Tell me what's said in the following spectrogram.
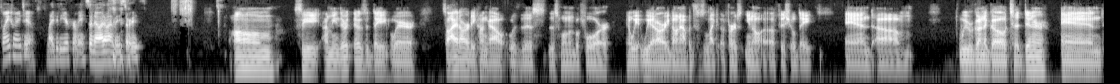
2022 might be the year for me. So no, I don't have any stories. Um, see, I mean, there there was a date where so I had already hung out with this this woman before, and we we had already gone out, but this was like a first, you know, official date, and um, we were going to go to dinner, and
